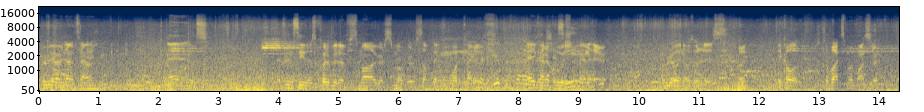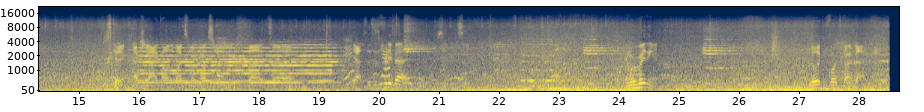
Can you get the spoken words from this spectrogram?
Here we are downtown, and as you can see, there's quite a bit of smog or smoke or something. What kind of any kind of pollution in the air? Nobody really knows what it is, but they call it the black smoke monster. Just kidding. Actually, I call it the black smoke monster. But uh, yeah, this is pretty bad, we're breathing it. We're looking forward to coming back.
